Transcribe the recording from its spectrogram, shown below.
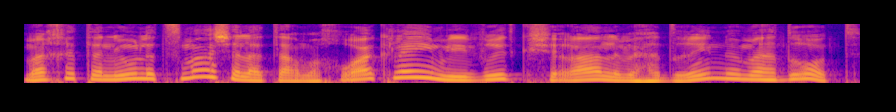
מערכת הניהול עצמה של האתר מאחורי הקלעים בעברית כשרה למהדרין ומהדרות.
